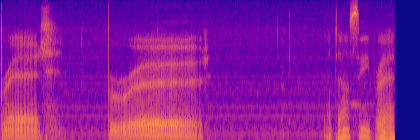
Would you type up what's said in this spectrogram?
Bread. Bread. I don't see bread.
